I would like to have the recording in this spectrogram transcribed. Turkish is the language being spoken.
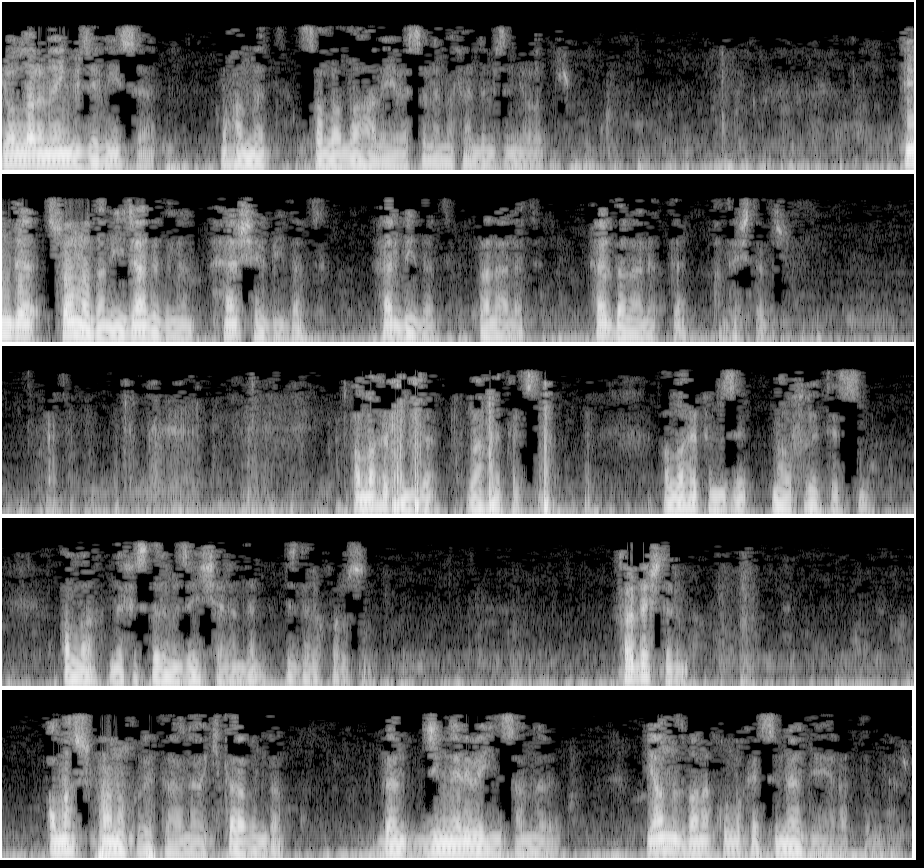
yolların en güzeli ise Muhammed sallallahu aleyhi ve sellem Efendimizin yoludur. Dinde sonradan icat edilen her şey bidat, her bidat dalalet, her dalalette ateştedir. Allah hepimize rahmet etsin. Allah hepimizi mağfiret etsin. Allah nefislerimizin şerrinden bizleri korusun. Kardeşlerim, Allah subhanahu ve teala kitabında ben cinleri ve insanları yalnız bana kulluk etsinler diye yarattım der.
